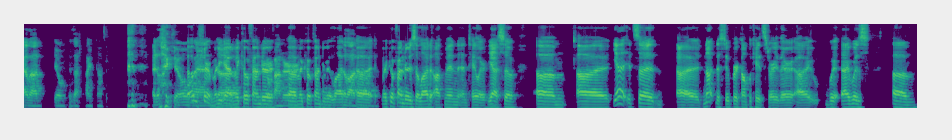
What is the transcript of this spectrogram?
Elad Gil? Is that how you pronounce it? Elad Gil. Oh, and, sure. My, uh, yeah, my co-founder, co-founder, uh, my co-founder Elad. Elad uh, my co-founder is Elad Othman and Taylor. Yeah. So, um, uh, yeah, it's a uh, not a super complicated story there. Uh, I was, um,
